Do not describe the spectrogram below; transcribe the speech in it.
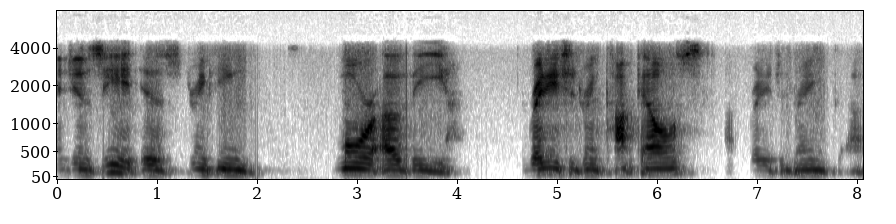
and Gen Z is drinking more of the ready to drink cocktails, ready to drink uh,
